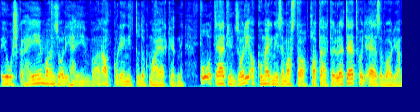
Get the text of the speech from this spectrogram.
a Jóska helyén van, Zoli helyén van, akkor én itt tudok májerkedni. Ott eltűnt Zoli, akkor megnézem azt a határterületet, hogy elzavarjam.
